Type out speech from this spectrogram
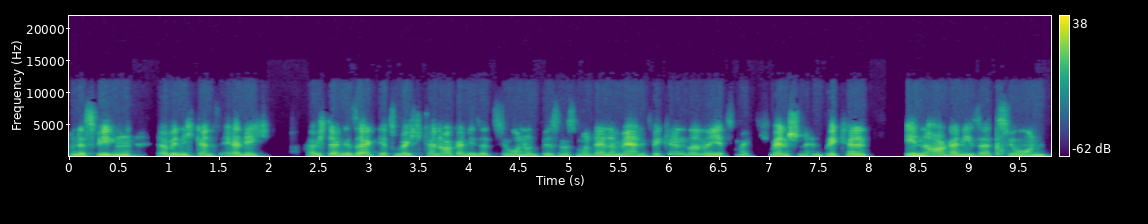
Und deswegen, da bin ich ganz ehrlich, habe ich dann gesagt, jetzt möchte ich keine Organisation und Businessmodelle mehr entwickeln, sondern jetzt möchte ich Menschen entwickeln in Organisation,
